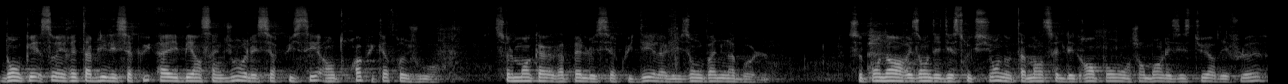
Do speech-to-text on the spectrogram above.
Donc, sont rétablis les circuits A et B en 5 jours et les circuits C en 3 puis 4 jours. Seulement qu'elle appelle le circuit D la liaison Van-la-Bol. Cependant, en raison des destructions, notamment celle des grands ponts enjambant les estuaires des fleuves,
